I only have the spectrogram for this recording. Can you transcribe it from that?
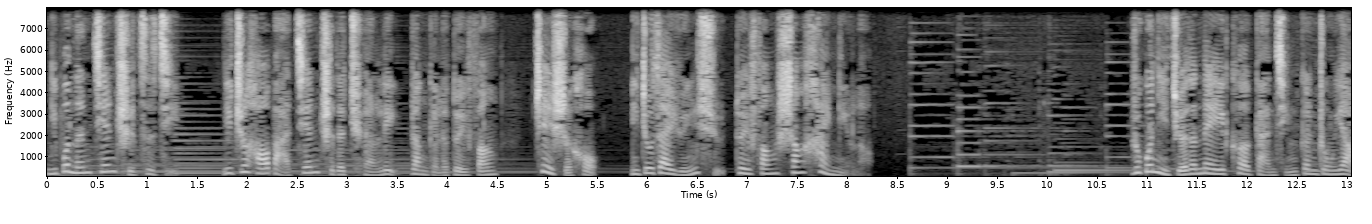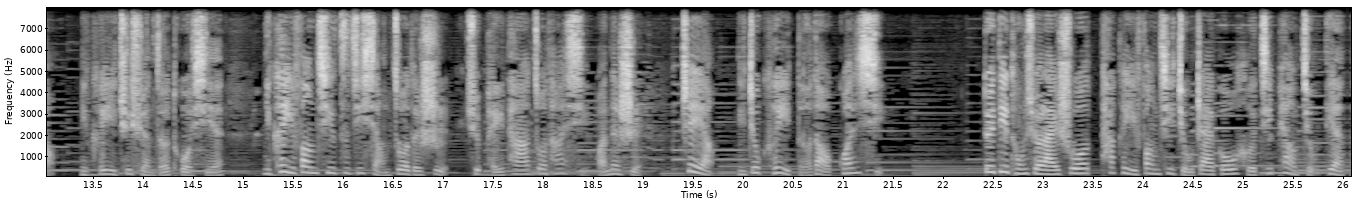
你不能坚持自己，你只好把坚持的权利让给了对方。这时候，你就在允许对方伤害你了。如果你觉得那一刻感情更重要，你可以去选择妥协，你可以放弃自己想做的事，去陪他做他喜欢的事，这样你就可以得到关系。对 D 同学来说，他可以放弃九寨沟和机票、酒店，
